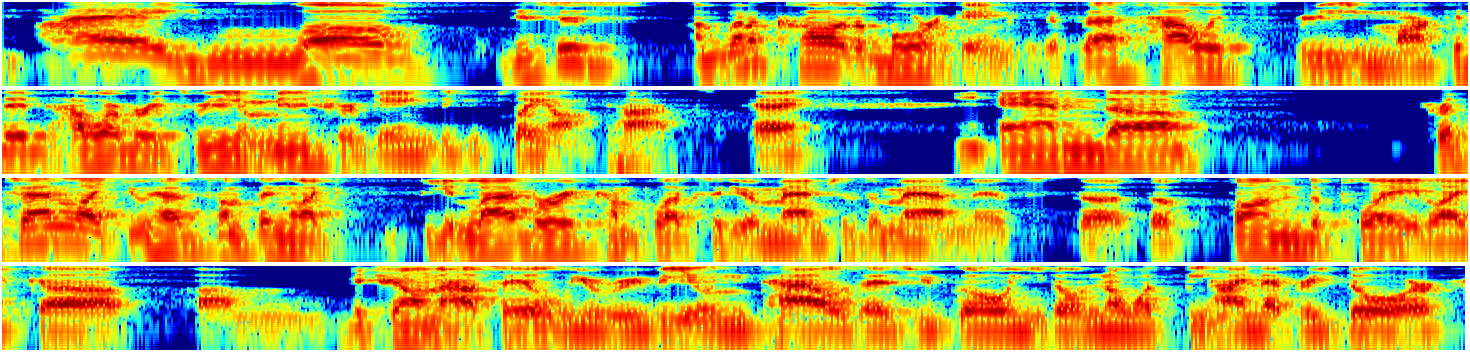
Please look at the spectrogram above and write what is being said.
oh. I love this is I'm going to call it a board game because that's how it's really marketed. However, it's really a miniature game that you play on tiles. Okay, mm. and uh, pretend like you had something like the elaborate complexity of Mansions of Madness, the the fun to play like uh, um, Betrayal on the House of Hill, you're revealing tiles as you go and you don't know what's behind every door.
